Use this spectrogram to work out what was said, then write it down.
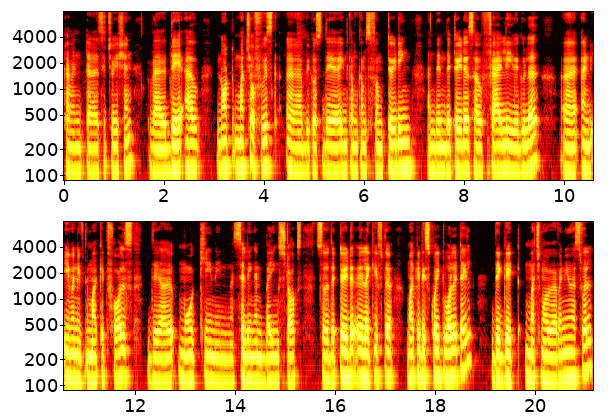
current uh, situation where they have not much of risk uh, because their income comes from trading and then the traders are fairly regular uh, and even if the market falls they are more keen in selling and buying stocks. So the trader uh, like if the market is quite volatile they get much more revenue as well.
